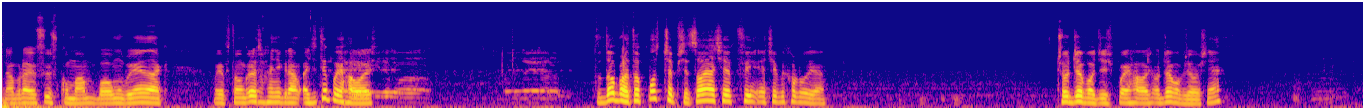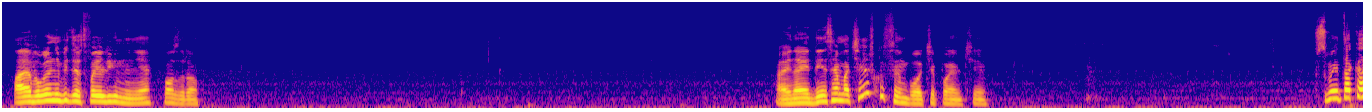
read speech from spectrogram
Dobra, już już kumam, bo mówię jednak, mówię, w tą grę trochę nie gram. A gdzie ty pojechałeś? Idę, bo- bo nie daję rady. To dobra, to podczep się, co? Ja cię, przy- ja cię wyholuję. Czy o drzewo gdzieś pojechałeś? O drzewo wziąłeś, nie? Ale w ogóle nie widzę twojej liny, nie? Pozdro. Ale na jedynce ma ciężko w tym błocie, powiem ci. W sumie taka,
